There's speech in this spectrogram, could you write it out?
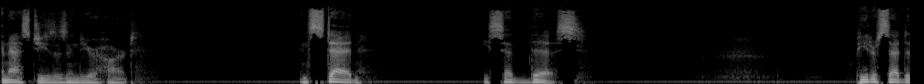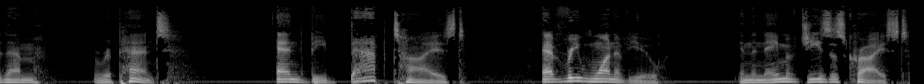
and ask Jesus into your heart. Instead, he said this Peter said to them, Repent and be baptized, every one of you, in the name of Jesus Christ,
